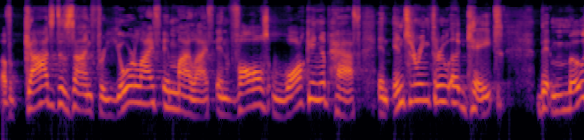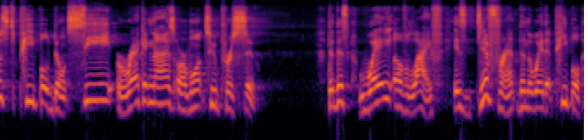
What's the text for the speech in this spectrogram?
of God's design for your life and my life involves walking a path and entering through a gate that most people don't see, recognize, or want to pursue. That this way of life is different than the way that people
